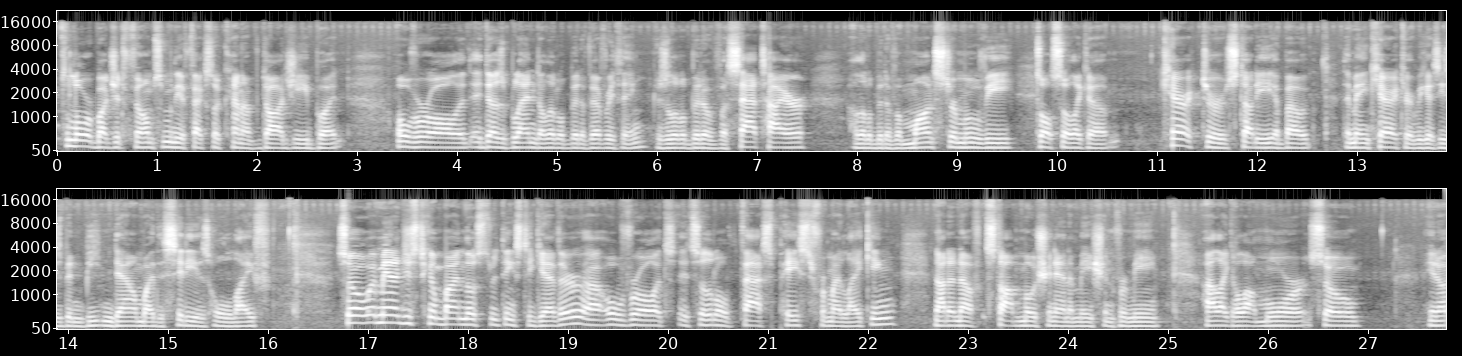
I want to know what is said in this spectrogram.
it's a lower budget film. Some of the effects look kind of dodgy, but overall it, it, does blend a little bit of everything. There's a little bit of a satire, a little bit of a monster movie. It's also like a character study about the main character because he's been beaten down by the city his whole life. So it manages to combine those three things together. Uh, overall, it's it's a little fast-paced for my liking. Not enough stop-motion animation for me. I like a lot more. So you know,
